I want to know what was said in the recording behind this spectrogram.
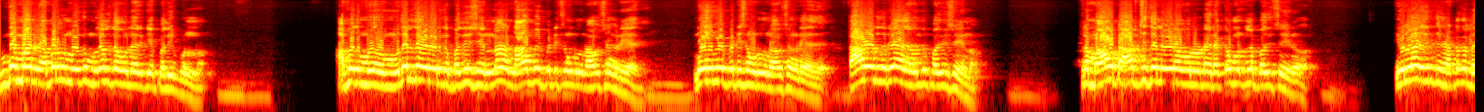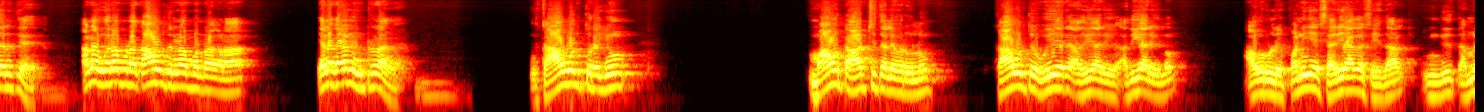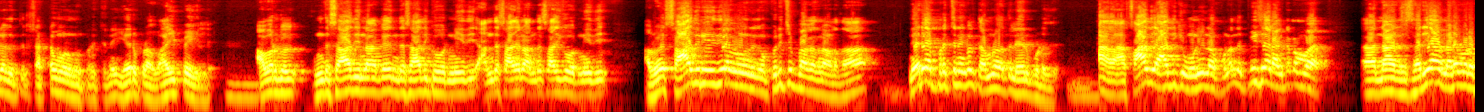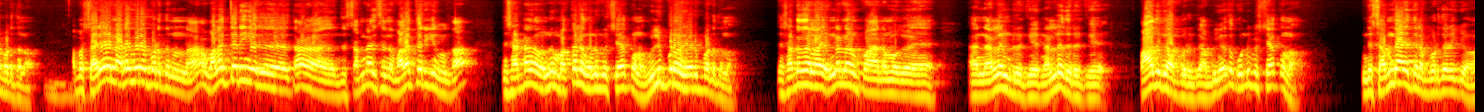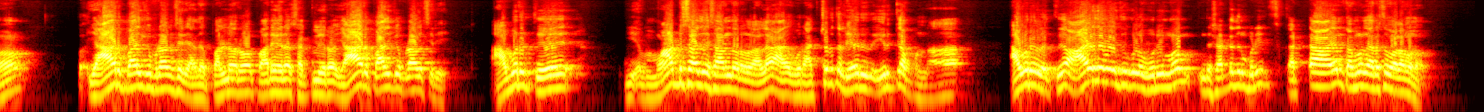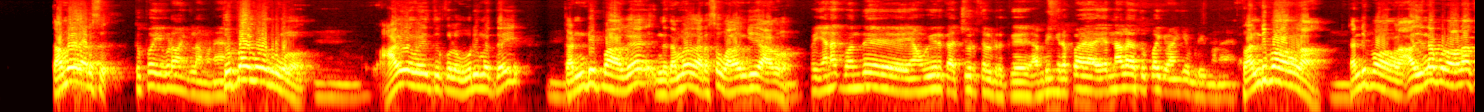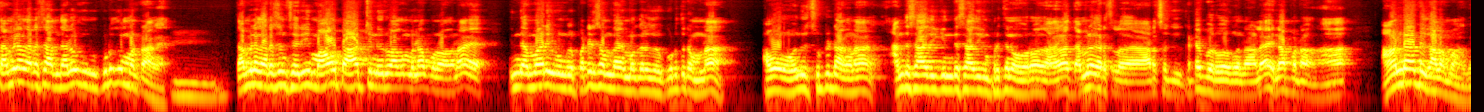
இந்த மாதிரி நபர்கள் வந்து முதல் தகவல் அறிக்கையை பதிவு பண்ணணும். அப்போ முதல் தகவல் அறிக்கை பதிவு செய்யணும்னா நான் போய் பெட்டிஷன் கொடுக்கணும் அவசியம் கிடையாது. நீங்க போய் பெட்டிஷன் கொடுக்கணும் அவசியம் கிடையாது. காவல்துறை அதை வந்து பதிவு செய்யணும். இல்லை மாவட்ட ஆட்சித்தலைவர் அவருடைய ரெக்கமெண்ட்ல பதிவு செய்யணும். இதெல்லாம் இருக்கு சட்டத்தில் இருக்கு. ஆனால் இவங்க என்ன பண்ண காவல்துறை என்ன பண்றாங்கன்னா எனக்கான விட்டுறாங்க. காவல்துறையும் மாவட்ட ஆட்சித்தலைவர்களும் காவல்துறை உயர் அதிகாரி அதிகாரிகளும் அவர்களுடைய பணியை சரியாக செய்தால் இங்கு தமிழகத்தில் சட்டம் ஒழுங்கு பிரச்சனை ஏற்பட வாய்ப்பே இல்லை. அவர்கள் இந்த சாதினாக்க இந்த சாதிக்கு ஒரு நீதி அந்த சாதினா அந்த சாதிக்கு ஒரு நீதி அப்படின்னு சாதி ரீதியாக அவங்களுக்கு பிரித்து பார்க்கறதுனால தான் நிறைய பிரச்சனைகள் தமிழகத்தில் ஏற்படுது. சாதி ஆதிக்கம் ஒழினா போனால் இந்த பிசிஆர் ஆக்டை நம்ம நான் சரியாக நடைமுறைப்படுத்தணும். அப்போ சரியாக நடைமுறைப்படுத்தணும்னா வழக்கறிஞர் தான் இந்த சமுதாயத்தை சேர்ந்த வழக்கறிஞர்கள் தான் இந்த சட்டத்தை வந்து மக்களை கொண்டு போய் சேர்க்கணும் விழிப்புணர்வு ஏற்படுத்தணும். இந்த சட்டத்தெல்லாம் என்னென்ன பா- நமக்கு நலன் இருக்குது நல்லது இருக்குது பாதுகாப்பு இருக்குது அப்படிங்கிறத கொண்டு போய் சேர்க்கணும். இந்த சமுதாயத்தில் பொறுத்த வரைக்கும் யார் பாதிக்கப்படாலும் சரி அது பல்லரோ பறையரோ சக்லியரோ யார் பாதிக்கப்படாலும் சரி அவருக்கு மாட்டு சாதியை சார்ந்தவர்களால ஒரு அச்சுறுத்தல் ஏறு இருக்கு அப்படின்னா அவர்களுக்கு ஆயுத வைத்துக்குள்ள உரிமம் இந்த சட்டத்தின்படி கட்டாயம் தமிழக அரசு வழங்கணும். தமிழக அரசு. துப்பாக்கி கூட வாங்கிக்கலாமாண்ணே? துப்பாக்கி கூட கொடுக்கணும். ம். ஆயுத வைத்துக்குள்ள உரிமத்தை. கண்டிப்பாக இந்த தமிழக அரசு வழங்கியே ஆகணும். இப்ப எனக்கு வந்து என் உயிருக்கு அச்சுறுத்தல் இருக்கு அப்படிங்கிறப்ப என்னால துப்பாக்கி வாங்கிக்க முடியுமாண்ணே? கண்டிப்பா வாங்கலாம். கண்டிப்பா வாங்கலாம். அது என்ன பண்ணுவாங்கன்னா தமிழக அரசு அந்த அளவுக்கு கொடுக்க மாட்டாங்க. தமிழக அரசும் சரி மாவட்ட ஆட்சி நிர்வாகம் என்ன பண்ணுவாங்கன்னா இந்த மாதிரி உங்க பட்டியல் சமுதாய மக்களுக்கு கொடுத்துட்டோம்னா அவங்க வந்து சுட்டுட்டாங்கன்னா அந்த சாதிக்கு இந்த சாதிக்கு பிரச்சனை வரும். அதனால தமிழக அரசுல அரசுக்கு கெட்ட பேர் வருவதனால என்ன பண்றாங்கன்னா ஆண்டாண்டு காலமாக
